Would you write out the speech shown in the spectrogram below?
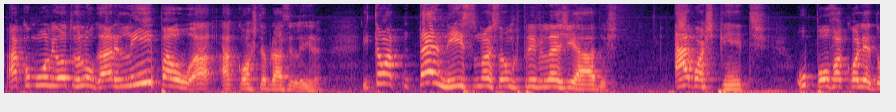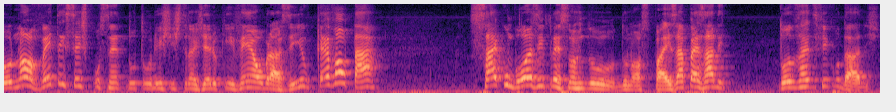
acumula em outros lugares, limpa a, a costa brasileira. Então, até nisso, nós somos privilegiados. Águas quentes, o povo acolhedor, 96% do turista estrangeiro que vem ao Brasil quer voltar sai com boas impressões do, do nosso país, apesar de todas as dificuldades.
